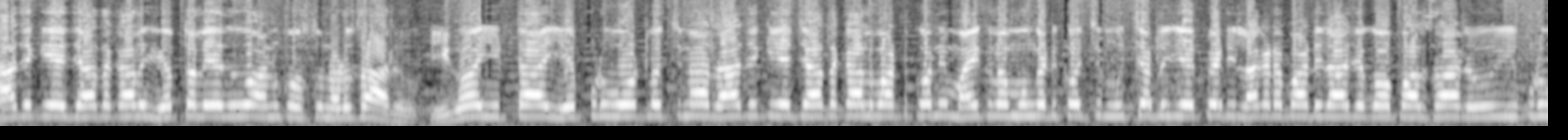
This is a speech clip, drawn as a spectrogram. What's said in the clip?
రాజకీయ జాతకాలు చెప్తలేదు అనుకొస్తున్నాడు సారు. ఇగో ఇట్ట ఎప్పుడు ఓట్లు వచ్చినా రాజకీయ జాతకాలు పట్టుకొని మైకుల ముంగటికొచ్చి ముచ్చట్లు చెప్పేటి లగడపాటి రాజగోపాల్ సారు ఇప్పుడు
